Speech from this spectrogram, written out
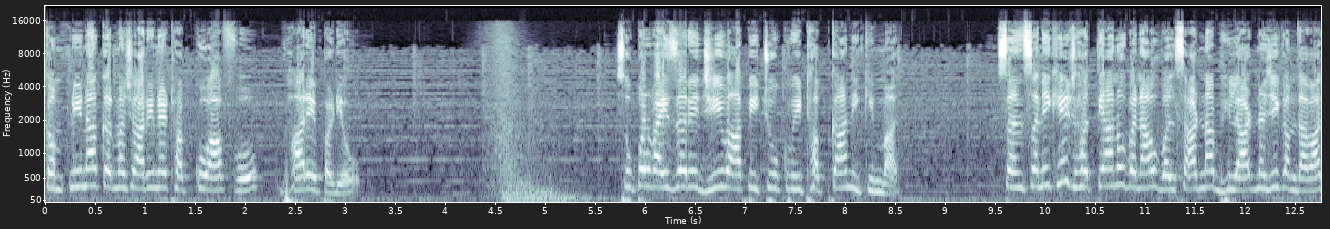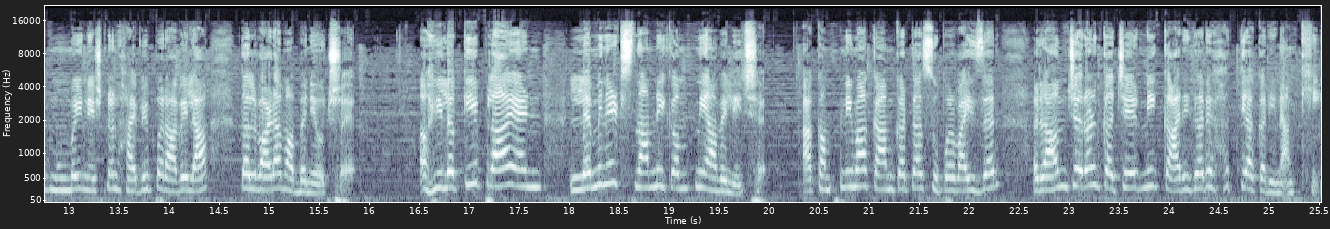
કંપનીના કર્મચારીને ઠપકો આપવો ભારે પડ્યો. સુપરવાઇઝરે જીવ આપી ચૂકવી ઠપકાની કિંમત. સનસનીખેજ હત્યાનો બનાવ વલસાડના ભિલાડ નજીક અમદાવાદ મુંબઈ નેશનલ હાઈવે પર આવેલા તલવાડામાં બન્યો છે. અહીં લકી પ્લાય એન્ડ લેમિનેટ્સ નામની કંપની આવેલી છે. આ કંપનીમાં કામ કરતા સુપરવાઇઝર રામચરણ કચેરની કારીગરે હત્યા કરી નાખી.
